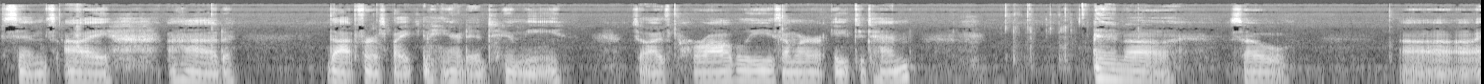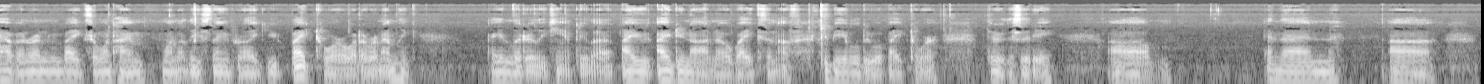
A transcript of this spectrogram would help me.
since I had that first bike inherited to me. So I was probably somewhere 8 to 10. And, uh, so, uh, I haven't ridden bikes. So one time, one of these things were like, you bike tour or whatever. And I'm like, I literally can't do that. I, I do not know bikes enough to be able to do a bike tour through the city. Um, and then, uh,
